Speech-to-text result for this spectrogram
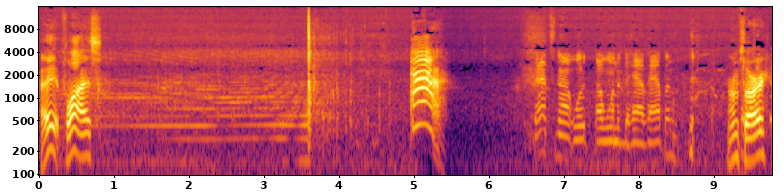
Hey, it flies. Ah! That's not what I wanted to have happen. I'm sorry.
